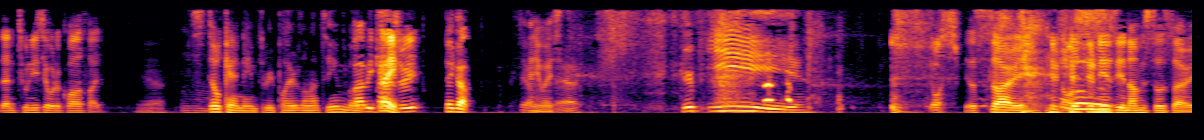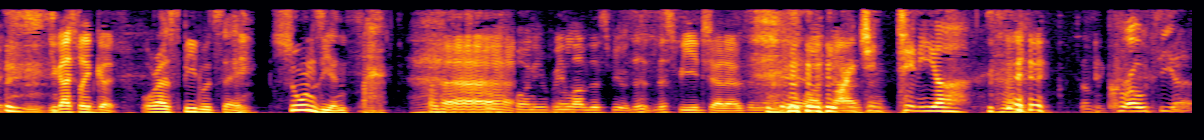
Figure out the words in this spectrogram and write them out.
then Tunisia would have qualified. Yeah. Mm-hmm. still can't name three players on that team, but Bobby hey, Khazri. big up. Yeah. Anyways. Yeah. Group E. Yo, sorry. if you're oh. Tunisian, I'm so sorry. You guys played good. Or as Speed would say, Soonsian. so funny, bro. We love the speed, the, the speed shoutouts. Yeah. Argentina. Croatia.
